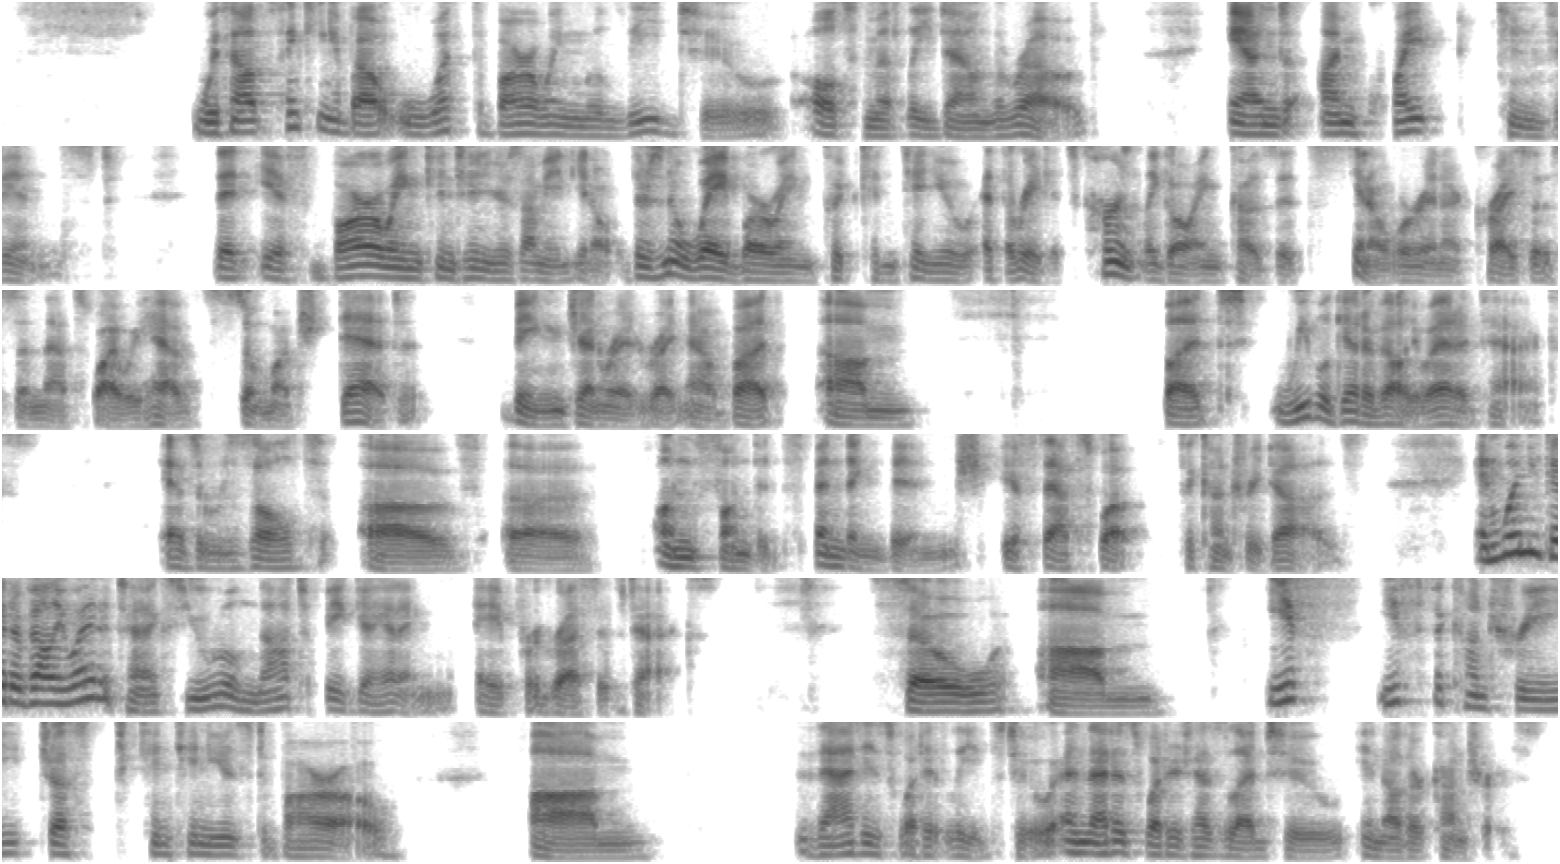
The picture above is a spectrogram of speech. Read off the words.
without thinking about what the borrowing will lead to ultimately down the road. And I'm quite convinced that if borrowing continues, I mean, you know, there's no way borrowing could continue at the rate it's currently going because it's, you know, we're in a crisis and that's why we have so much debt being generated right now. But um, but we will get a value added tax as a result of uh, unfunded spending binge, if that's what the country does. And when you get a value added tax, you will not be getting a progressive tax. So um, if, if the country just continues to borrow, um, that is what it leads to, and that is what it has led to in other countries.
